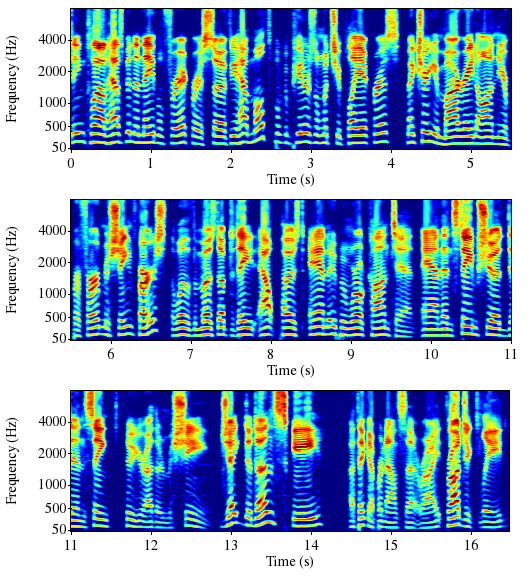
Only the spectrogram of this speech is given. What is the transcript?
Steam Cloud has been enabled for Icarus, so if you have multiple computers on which you play Icarus, make sure you migrate on your preferred machine first, the one with the most up-to-date outpost and open world content, and then Steam should then sync to your other machine. Jake Dodunsky, I think I pronounced that right, project lead,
